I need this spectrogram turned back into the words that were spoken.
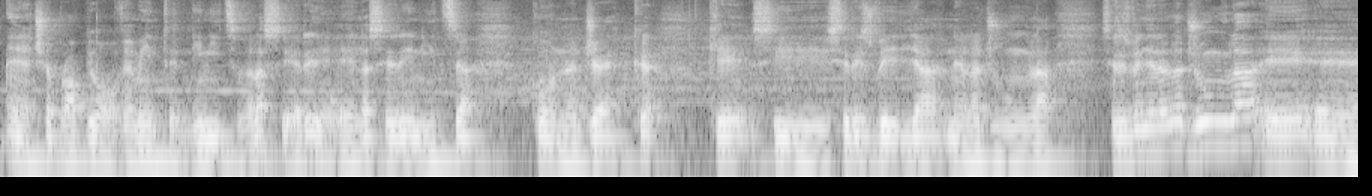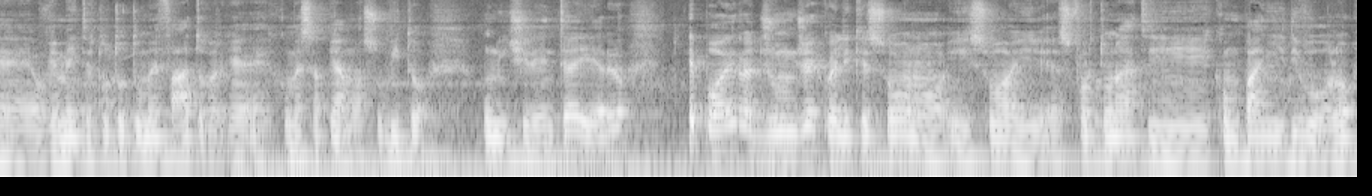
eh, c'è proprio ovviamente l'inizio della serie e la serie inizia con Jack che si, si, risveglia nella giungla. Si risveglia nella giungla e eh, ovviamente tutto tumefatto perché eh, come sappiamo ha subito un incidente aereo e poi raggiunge quelli che sono i suoi eh, sfortunati compagni di volo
